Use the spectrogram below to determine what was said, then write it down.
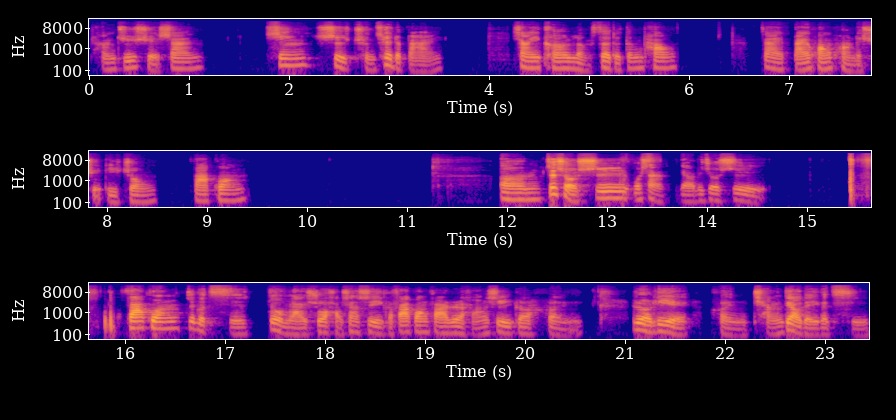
长居雪山，心是纯粹的白，像一颗冷色的灯泡，在白晃晃的雪地中发光。嗯，这首诗我想聊的就是“发光”这个词，对我们来说好像是一个发光发热，好像是一个很热烈、很强调的一个词，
